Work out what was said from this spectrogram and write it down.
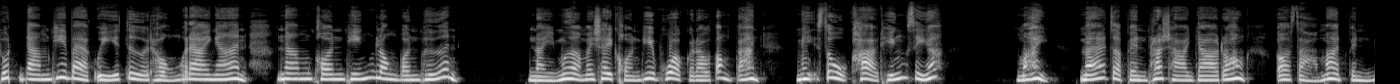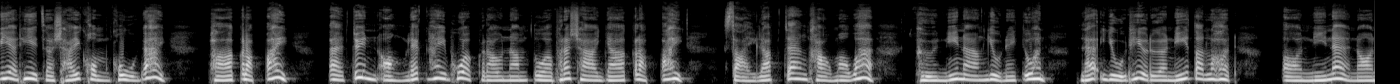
ชุดดำที่แบกหวีตือถงรายงานนำคนทิ้งลงบนพื้น ในเมื่อไม่ใช่คนที่พวกเราต้องการ มิสู้ข้าทิ้งเสีย ไม่แม้จะเป็นพระชายาร้อง ก็สามารถเป็นเบี้ยที่จะใช้ข่มขู่ได้ พากลับไป แต่จิ้นอ่องเล็กให้พวกเรานำตัวพระชายากลับไป สายลับแจ้งข่าวมาว่า คืนนี้นางอยู่ในจวน และอยู่ที่เรือนนี้ตลอด ตอนนี้แน่นอน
